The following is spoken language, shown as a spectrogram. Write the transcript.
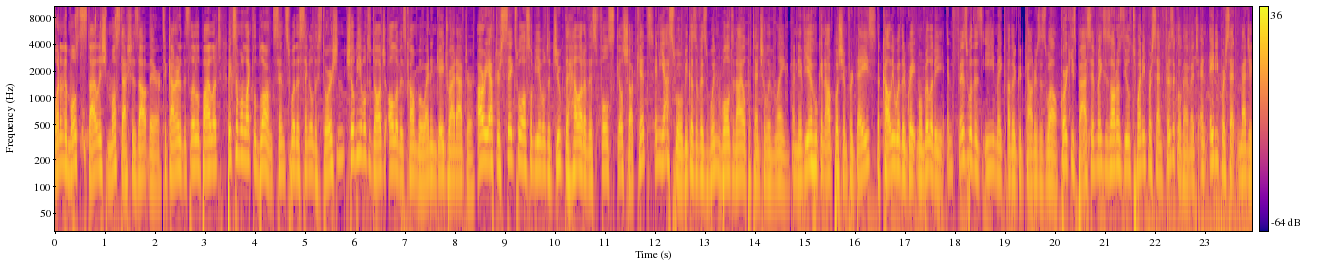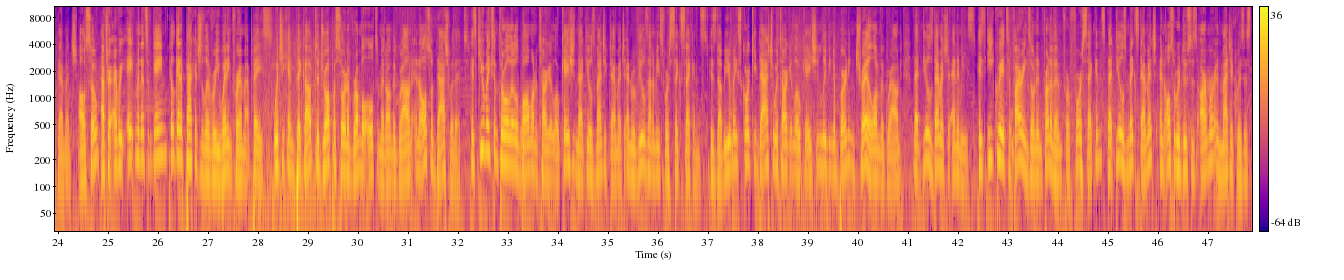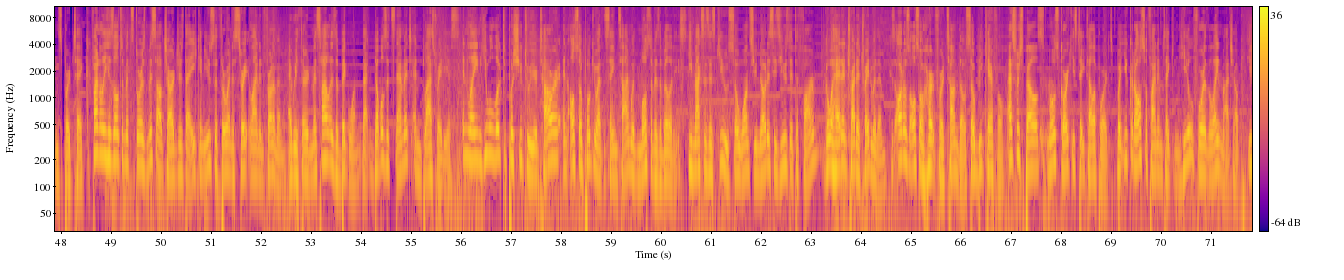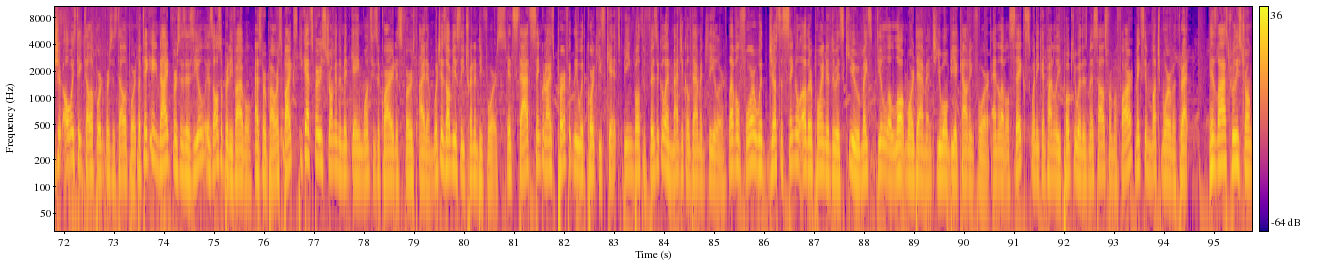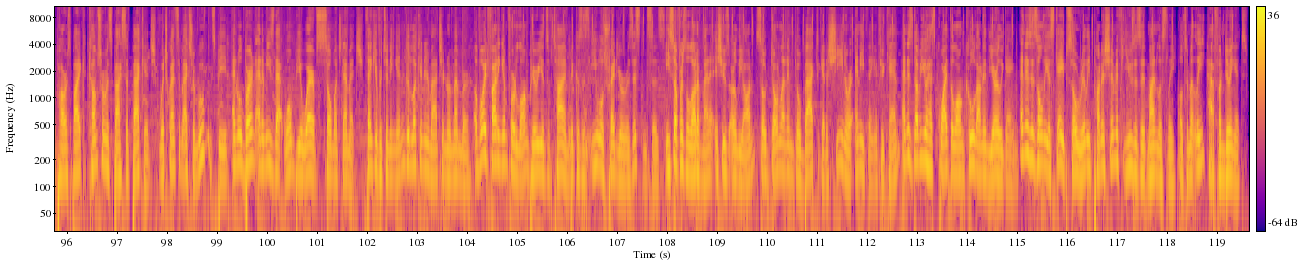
one of the most stylish mustaches out there. To counter this little pilot, pick someone like LeBlanc since with a single distortion, she'll be able to dodge all of his combo and engage right after. Ahri after 6 will also be able to juke the hell out of this full skill shot kit, and Yasuo because of his wind wall denial potential in lane. Anivia who can outpush him for days, Akali with her great mobility, and Fizz with his E make other good counters as well. Corki's passive makes his autos deal 20% physical damage and 80% magic damage. Also, after every 8 minutes of game, he'll get a package delivery waiting for him at base, which he can pick up to drop a sort of rumble ultimate on the ground and also dash with it. His Q makes him throw a little bomb on a target location that deals magic damage and reveals enemies for 6 seconds. His W makes Corki dash to a target location leaving a burning trail on the ground that deals damage to enemies. His E creates a firing zone in front of him for 4 seconds that deals mixed damage and also reduces armor and magic resistance per tick. Finally, his ultimate stores missile charges that he can use to throw in a straight line in front of him. Every third missile is a big one that doubles its damage and blast radius. In lane, he will look to push you to your tower and also poke you at the same time with most of his abilities. He maxes his Q, so once you notice he's used it to farm, go ahead and try to trade with him. His autos also hurt for a ton though, so be careful. As for spells, most Corkis take teleport, but you could also find him taking heal for the lane matchup. You should always take teleport versus teleport, but taking ignite versus his heal is also pretty viable. As for power spikes, he gets very strong in the mid game once he's acquired his first item, which is obviously Trinity Force. Its stats synchronize perfectly with Corki's kit, being both a physical and magical damage dealer. Level 4 with just a single other point into his Q makes it deal a lot more damage you won't be accounting for, and level 6, when he can finally poke you with his missiles from afar, makes him much more of a threat. His last really strong power spike comes from his passive package, which grants him extra movement speed and will burn enemies that won't be aware of so much damage. Thank you for tuning in, good luck in your match, and remember, avoid fighting him for long periods of time because his E will shred your resistances. He suffers a lot of mana issues early on, so don't let him go back to get a sheen or anything if you can, and his W has quite the long cooldown in the early game, and is his only escape, so really punish him if he uses it mindlessly. Ultimately, have fun doing it.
